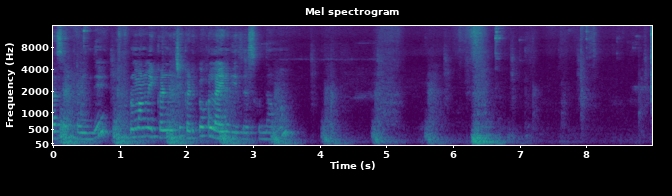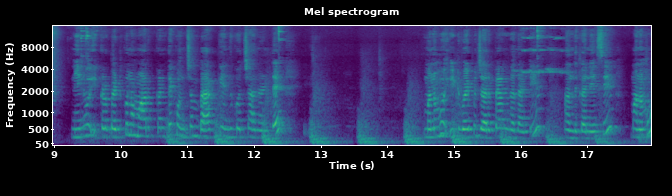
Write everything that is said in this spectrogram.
కరెక్ట్గా సెట్ అయింది. ఇప్పుడు మనం ఇక్కడ నుంచి ఇక్కడికి ఒక లైన్ గీసేసుకుందాము. నేను ఇక్కడ పెట్టుకున్న మార్క్ కంటే కొంచెం బ్యాక్కి ఎందుకు వచ్చానంటే మనము ఇటువైపు జరిపాం కదండి. అందుకనేసి మనము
